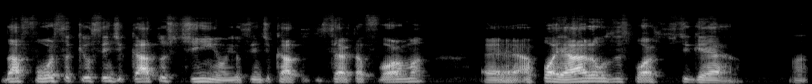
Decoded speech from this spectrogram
da força que os sindicatos tinham. E os sindicatos, de certa forma, é, apoiaram os esforços de guerra, né,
